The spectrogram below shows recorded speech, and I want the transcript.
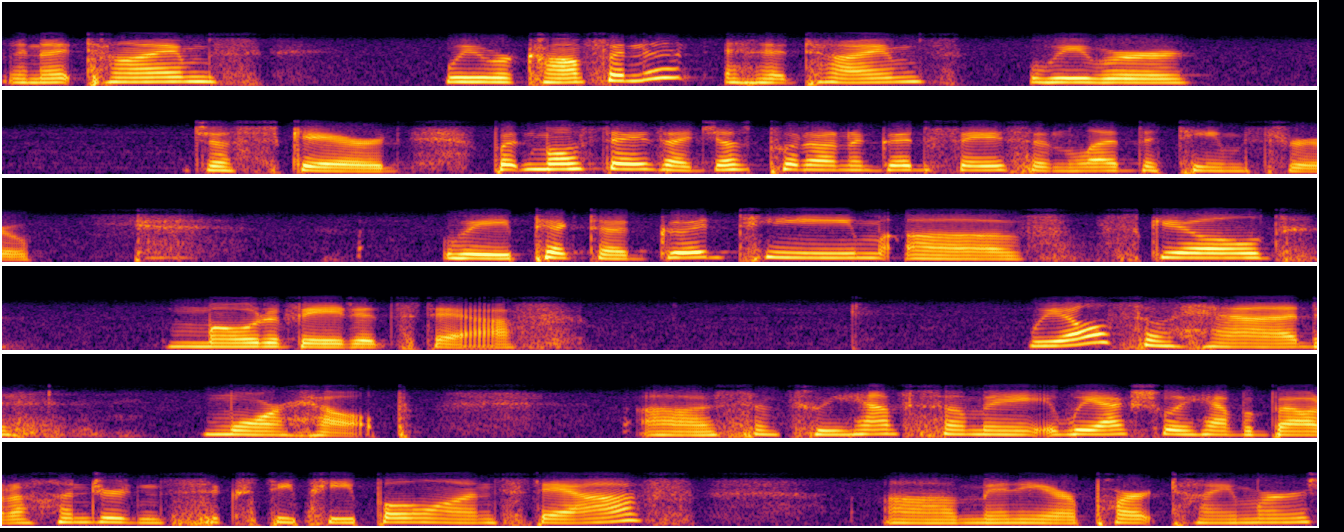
And at times we were confident, and at times we were just scared. But most days I just put on a good face and led the team through. We picked a good team of skilled, motivated staff. We also had more help. Uh, since we have so many, we actually have about 160 people on staff. Uh, many are part-timers.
